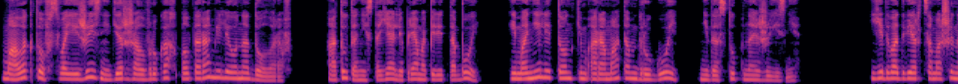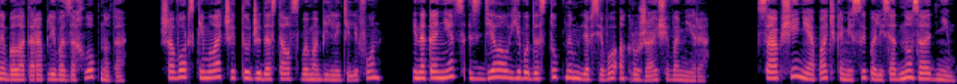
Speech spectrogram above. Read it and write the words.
Мало кто в своей жизни держал в руках полтора миллиона долларов. А тут они стояли прямо перед тобой и манили тонким ароматом другой, недоступной жизни. Едва дверца машины была торопливо захлопнута, Шаворский-младший тут же достал свой мобильный телефон и, наконец, сделал его доступным для всего окружающего мира. Сообщения пачками сыпались одно за одним,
